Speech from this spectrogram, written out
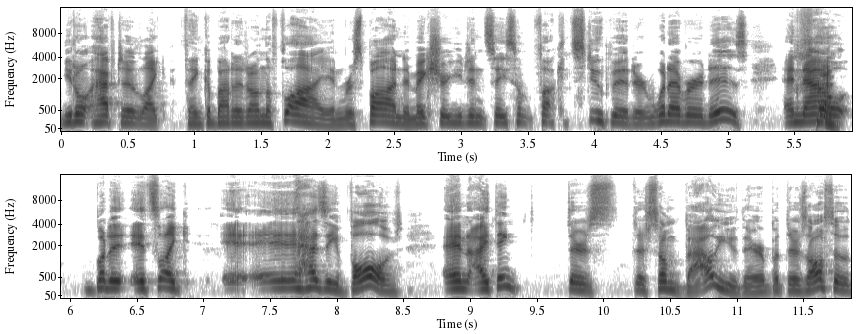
you don't have to like think about it on the fly and respond and make sure you didn't say something fucking stupid or whatever it is. And now but it, it's like it, it has evolved. And i think there's there's some value there but there's also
